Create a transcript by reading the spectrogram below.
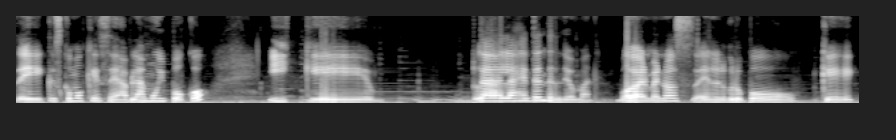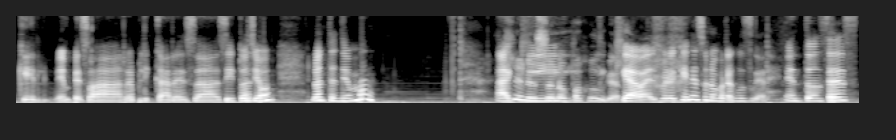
eh, es como que se habla muy poco y que o sea, la gente entendió mal, o al menos el grupo que, que empezó a replicar esa situación lo entendió mal. ¿Quién es uno pa' juzgar? cabal, pero ¿quién es uno para juzgar? Entonces,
